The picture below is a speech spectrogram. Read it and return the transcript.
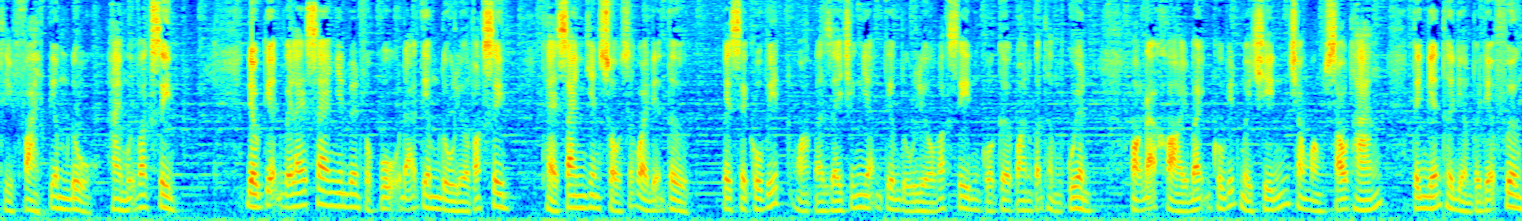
thì phải tiêm đủ hai mũi vaccine. Điều kiện với lái xe, nhân viên phục vụ đã tiêm đủ liều vaccine, thẻ xanh trên sổ sức khỏe điện tử PC COVID hoặc là giấy chứng nhận tiêm đủ liều vaccine của cơ quan có thẩm quyền hoặc đã khỏi bệnh COVID-19 trong vòng 6 tháng tính đến thời điểm về địa phương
